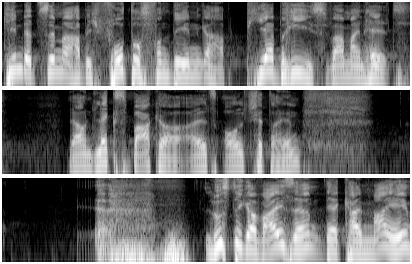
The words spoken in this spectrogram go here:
Kinderzimmer habe ich Fotos von denen gehabt. Pierre Brice war mein Held. Ja, und Lex Barker als Old Shatterhand. Lustigerweise, der Karl May,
